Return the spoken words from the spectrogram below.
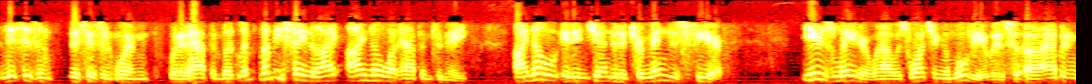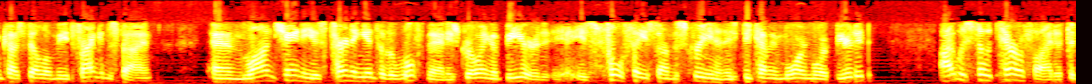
this isn't this isn't when when it happened, but let, let me say that I I know what happened to me. I know it engendered a tremendous fear years later, when I was watching a movie, it was uh, Abbott and Costello meet Frankenstein, and Lon Chaney is turning into the Wolfman. He's growing a beard. He's full face on the screen, and he's becoming more and more bearded. I was so terrified at the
